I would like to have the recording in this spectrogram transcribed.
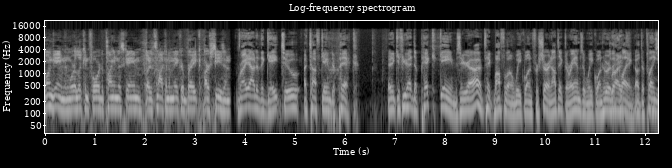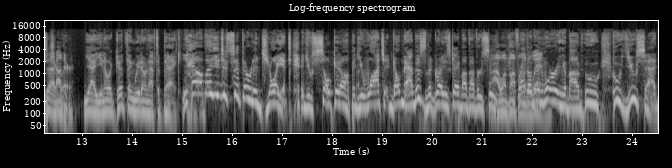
one game, and we're looking forward to playing this game, but it's not going to make or break our season. right out of the gate too a tough game to pick like if you had to pick games you're gonna I'll take buffalo in week one for sure and i'll take the rams in week one who are they Right. playing oh they're playing each other Yeah, you know, a good thing we don't have to pick. Yeah, but you just sit there and enjoy it, and you soak it up, and you watch it and go, man, this is the greatest game I've ever seen. I want Buffalo Rather to than worrying about who who you said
